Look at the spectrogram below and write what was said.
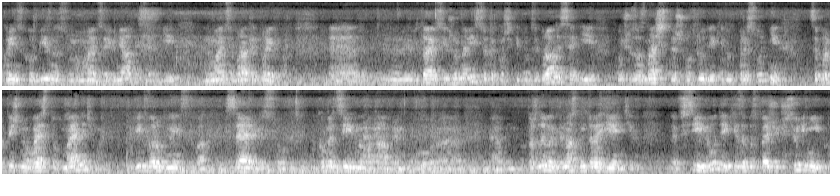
українського бізнесу намагаються рівнятися і намагаються брати приклад. Вітаю всіх журналістів, також які тут зібралися, і хочу зазначити, що от люди, які тут присутні, це практично весь топ-менеджмент від виробництва, сервісу, комерційного напрямку, е, е, важливих для нас контрагентів. Всі люди, які забезпечують всю лінійку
